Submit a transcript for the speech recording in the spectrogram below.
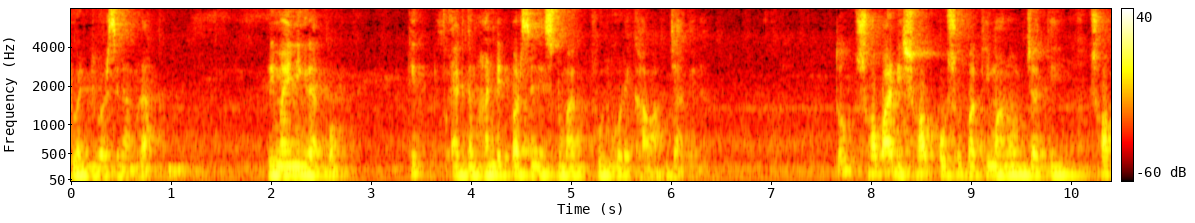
টোয়েন্টি পার্সেন্ট আমরা রিমাইনিং রাখব। কিন্তু একদম হান্ড্রেড পার্সেন্ট স্টোমাক ফুল করে খাওয়া যাবে না। তো সবারই, সব পশু পাখি, মানব জাতি, সব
